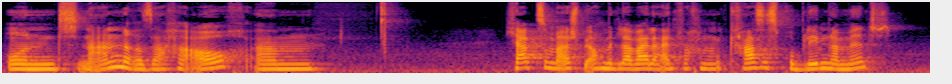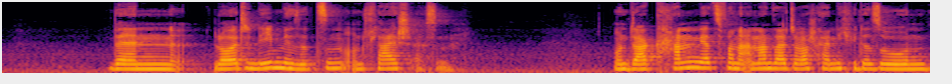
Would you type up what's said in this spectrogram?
Und eine andere Sache auch, ähm, ich habe zum Beispiel auch mittlerweile einfach ein krasses Problem damit, wenn Leute neben mir sitzen und Fleisch essen. Und da kann jetzt von der anderen Seite wahrscheinlich wieder so ein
